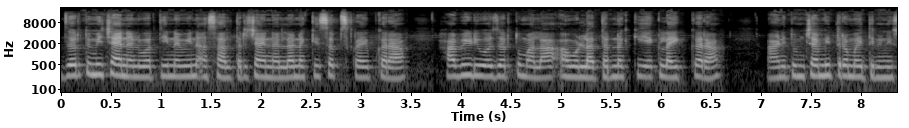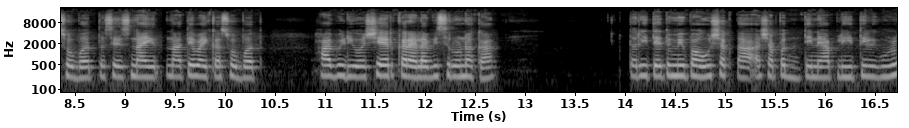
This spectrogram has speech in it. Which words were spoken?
जर तुम्ही चॅनलवरती नवीन असाल तर चॅनलला नक्की सबस्क्राईब करा. हा व्हिडिओ जर तुम्हाला आवडला तर नक्की एक लाईक करा आणि तुमच्या मित्रमैत्रिणीसोबत तसेच नाई नातेवाईकासोबत हा व्हिडिओ शेअर करायला विसरू नका. तर इथे तुम्ही पाहू शकता अशा पद्धतीने आपली ही तिळगुळ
